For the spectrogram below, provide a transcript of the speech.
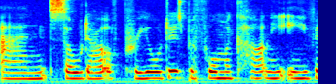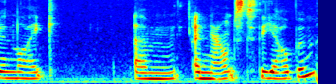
and sold out of pre-orders before McCartney even like um, announced the album.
